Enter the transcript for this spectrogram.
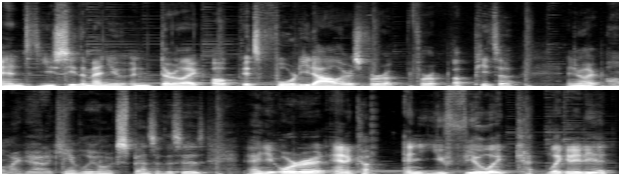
and you see the menu and they're like, oh, it's $40 for a, for a, a pizza. And you're like, oh my God, I can't believe how expensive this is. And you order it and it and you feel like, like an idiot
